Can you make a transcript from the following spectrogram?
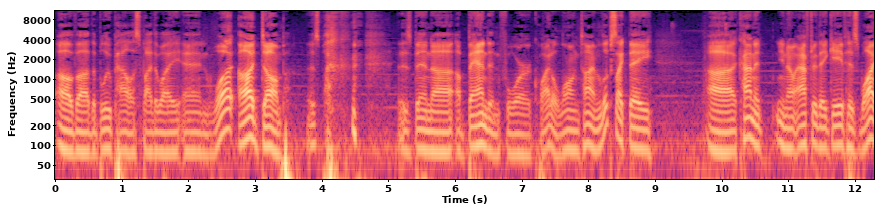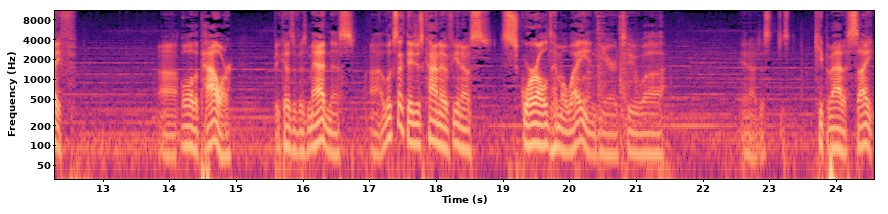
of uh, the Blue Palace, by the way, and what a dump! This place has been uh, abandoned for quite a long time. It looks like they uh, kind of, you know, after they gave his wife uh, all the power because of his madness, uh, it looks like they just kind of, you know, s- squirreled him away in here to, uh, you know, just just keep him out of sight.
